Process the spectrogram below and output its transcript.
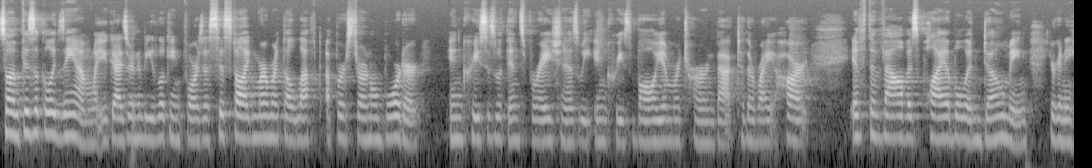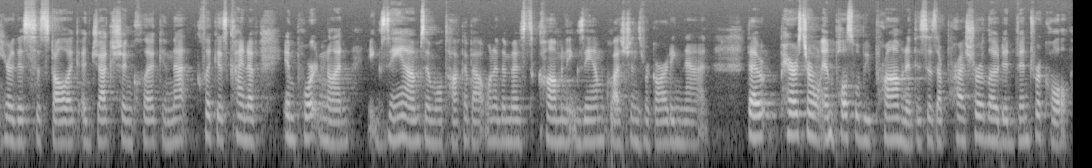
So, on physical exam, what you guys are going to be looking for is a systolic murmur at the left upper sternal border. Increases with inspiration as we increase volume return back to the right heart. If the valve is pliable and doming, you're going to hear this systolic ejection click, and that click is kind of important on exams, and we'll talk about one of the most common exam questions regarding that. The parasternal impulse will be prominent. This is a pressure loaded ventricle,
